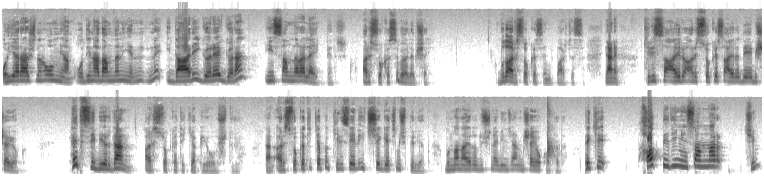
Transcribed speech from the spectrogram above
o hiyerarşiden olmayan o din adamlarının yerine idari görev gören insanlara layık denir. Aristokrasi böyle bir şey. Bu da aristokrasinin bir parçası. Yani kilise ayrı, aristokrasi ayrı diye bir şey yok. Hepsi birden aristokratik yapıyı oluşturuyor. Yani aristokratik yapı kiliseyle iç içe geçmiş bir yapı. Bundan ayrı düşünebileceğim bir şey yok ortada. Peki halk dediğin insanlar kim?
